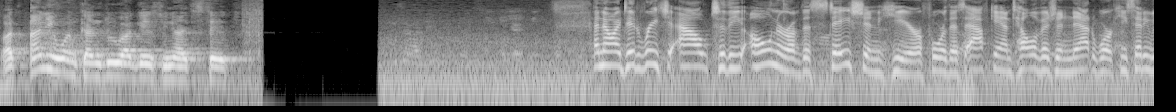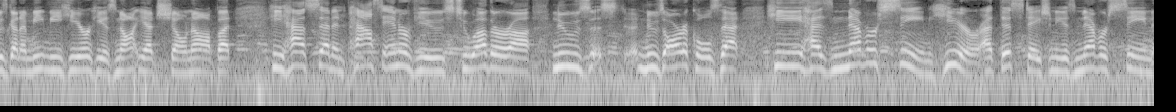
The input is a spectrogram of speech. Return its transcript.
what anyone can do against the United States. And now I did reach out to the owner of the station here for this Afghan television network. He said he was going to meet me here. He has not yet shown up, but he has said in past interviews to other uh, news news articles that he has never seen here at this station. He has never seen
